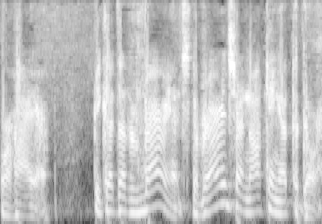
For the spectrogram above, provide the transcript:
or higher because of the variants. The variants are knocking at the door.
